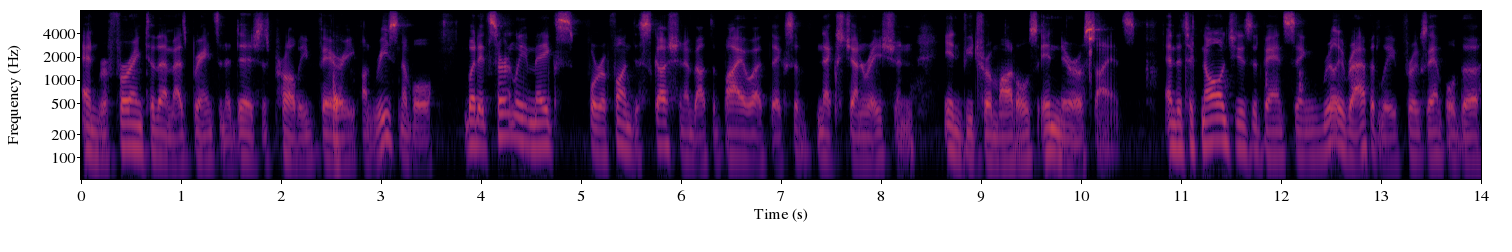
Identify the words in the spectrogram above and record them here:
And referring to them as brains in a dish is probably very unreasonable. But it certainly makes for a fun discussion about the bioethics of next generation in vitro models in neuroscience. And the technology is advancing really rapidly. For example, the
